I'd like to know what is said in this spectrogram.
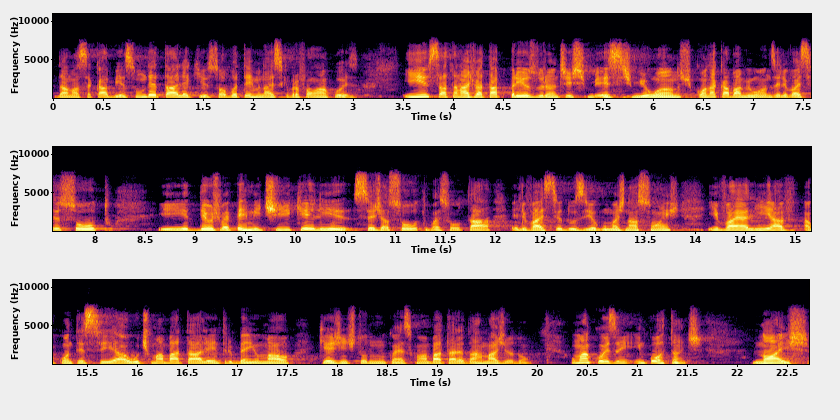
da nossa cabeça. Um detalhe aqui, só vou terminar isso aqui para falar uma coisa. E Satanás vai estar preso durante esses mil anos. Quando acabar mil anos, ele vai ser solto. E Deus vai permitir que ele seja solto, vai soltar, ele vai seduzir algumas nações. E vai ali acontecer a última batalha entre bem e mal, que a gente todo mundo conhece como a batalha do Armagedon. Uma coisa importante, nós,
